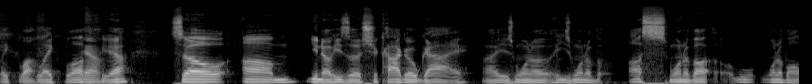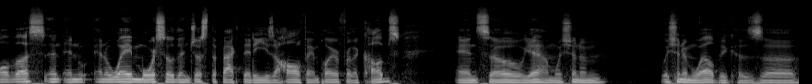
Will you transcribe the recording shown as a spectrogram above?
Lake Bluff. Lake Bluff, Yeah. yeah. So, um, you know, he's a Chicago guy. Uh, he's one of he's one of us, one of uh, one of all of us, in, in in a way more so than just the fact that he's a Hall of Fame player for the Cubs. And so, yeah, I'm wishing him wishing him well because uh,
